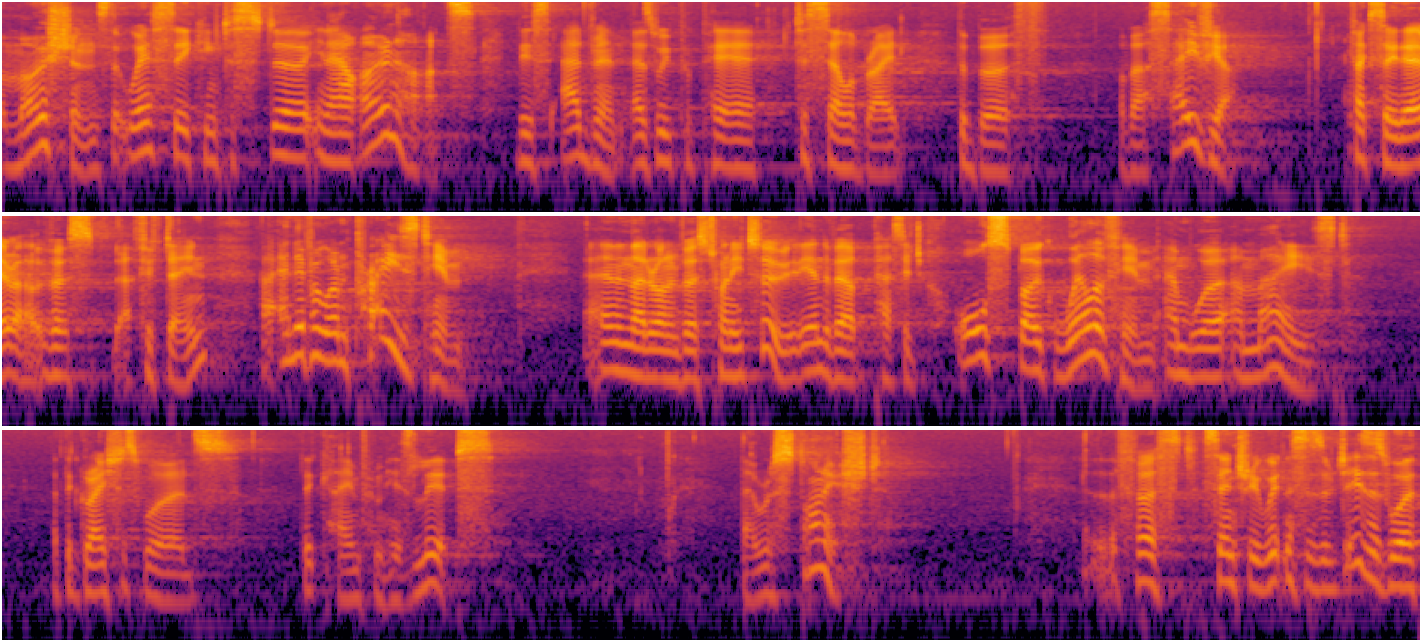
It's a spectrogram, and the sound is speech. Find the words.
emotions that we're seeking to stir in our own hearts this Advent as we prepare to celebrate the birth of our Saviour. In fact, see there, uh, verse uh, 15, uh, and everyone praised him. And then later on in verse 22, at the end of our passage, all spoke well of him and were amazed at the gracious words that came from his lips. They were astonished. The first century witnesses of Jesus were,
